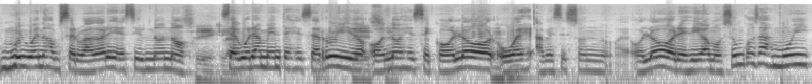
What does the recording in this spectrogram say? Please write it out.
muy buenos observadores y decir, no, no, seguramente es ese ruido o no es ese color o es, a veces son olores, digamos, son cosas muy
